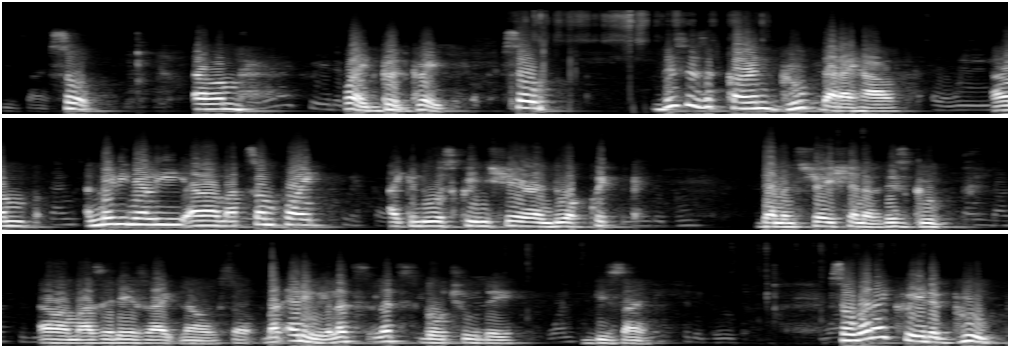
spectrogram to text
design. So, Um, So when I create a right, good, great. So this is a current group that I have. Um, and maybe Nellie, um, at some point I can do a screen share and do a quick demonstration of this group um, as it is right now. So, but anyway, let's let's go through the design. So when I create a group,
